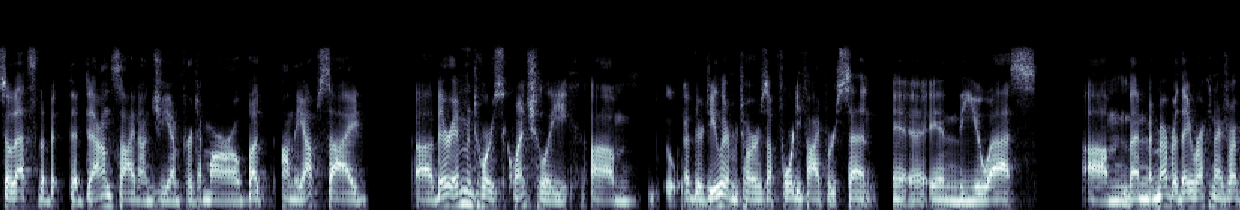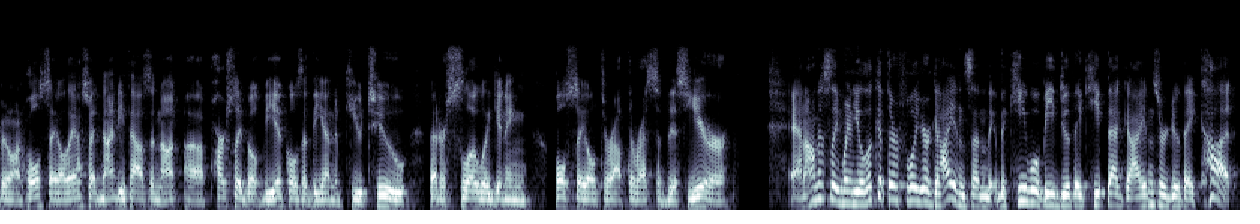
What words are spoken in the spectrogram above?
so that's the the downside on GM for tomorrow. But on the upside, uh, their inventory sequentially, um, their dealer inventory is up 45% in, the U.S. Um, and remember, they recognize revenue on wholesale. They also had 90,000 uh, partially built vehicles at the end of Q2 that are slowly getting wholesaled throughout the rest of this year. And honestly, when you look at their full year guidance, and the key will be do they keep that guidance or do they cut?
